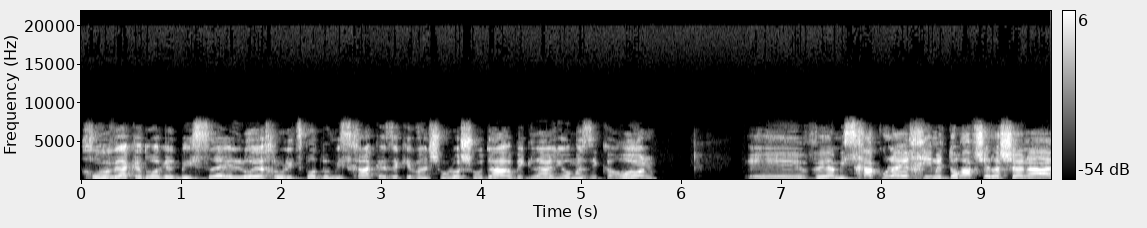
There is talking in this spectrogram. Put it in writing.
חובבי הכדורגל בישראל לא יכלו לצפות במשחק הזה כיוון שהוא לא שודר בגלל יום הזיכרון. והמשחק אולי הכי מטורף של השנה,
